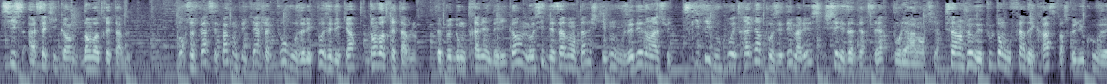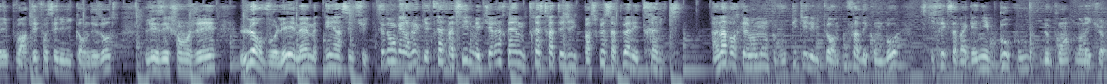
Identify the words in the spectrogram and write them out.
6 à 7 licornes dans votre étable. Pour ce faire, c'est pas compliqué, à chaque tour, vous allez poser des cartes dans votre étable. Ça peut donc très bien être des licornes, mais aussi des avantages qui vont vous aider dans la suite. Ce qui fait que vous pouvez très bien poser des malus chez les adversaires pour les ralentir. C'est un jeu où vous allez tout le temps vous faire des crasses, parce que du coup, vous allez pouvoir défausser les licornes des autres, les échanger, leur voler même, et ainsi de suite. C'est donc un jeu qui est très facile, mais qui reste quand même très stratégique, parce que ça peut aller très vite. À n'importe quel moment, on peut vous piquer les licornes ou faire des combos, ce qui fait que ça va gagner beaucoup de points dans l'écurie.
